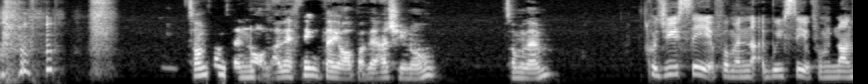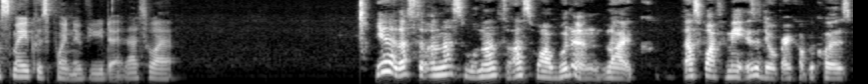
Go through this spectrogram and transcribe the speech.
sometimes they're not. Like they think they are, but they're actually not. Some of them. because you see it from a we see it from non-smokers point of view there that's why Yeah, that's the, and that's that's that's why I wouldn't like. That's why for me it is a deal breaker because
